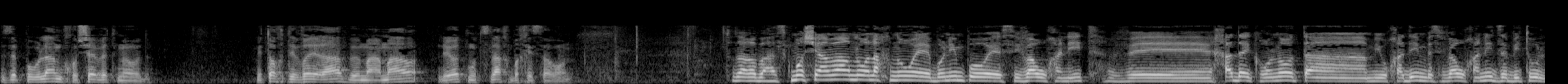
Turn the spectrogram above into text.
זה פעולה מחושבת מאוד. מתוך דברי רב במאמר להיות מוצלח בחיסרון. תודה רבה. אז כמו שאמרנו, אנחנו אה, בונים פה אה, סביבה רוחנית, ואחד העקרונות המיוחדים בסביבה רוחנית זה ביטול.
